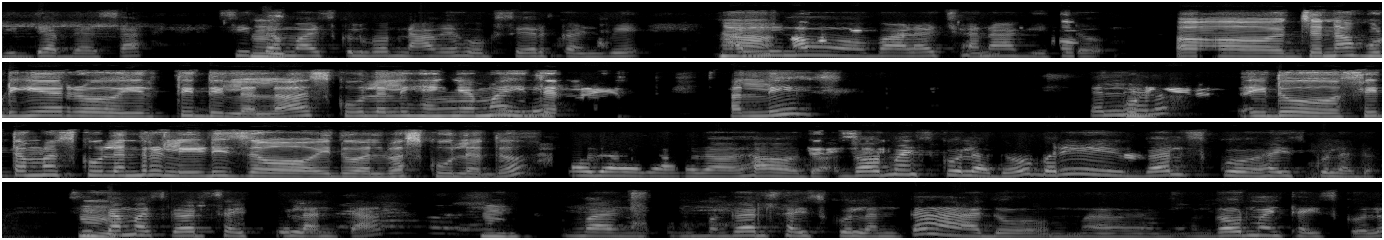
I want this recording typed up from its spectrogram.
ವಿದ್ಯಾಭ್ಯಾಸ. ಸೀತಮ್ಮ ಸ್ಕೂಲ್ ಹೋಗಿ ನಾವೇ ಹೋಗಿ ಸೇರ್ಕೊಂಡ್ವಿ. ಅಲ್ಲಿನು ಬಹಳ ಚೆನ್ನಾಗಿತ್ತು. ಜನ ಹುಡುಗಿಯರು ಇರ್ತಿದ್ದಿಲ್ಲಲ್ಲ ಸ್ಕೂಲ್ ಅಲ್ಲಿ ಎಲ್ಲಿ? ಇದೆಲ್ಲ ಅಲ್ಲಿ? ಇದು ಸೀತಮ್ಮ ಸ್ಕೂಲ್ ಅಂದ್ರೆ ಲೇಡೀಸ್ ಇದು ಅಲ್ವಾ ಸ್ಕೂಲ್ ಅದು? ಹೌದು ಹೌದು. ಗೌರ್ಮೆಂಟ್ ಸ್ಕೂಲ್ ಅದು ಬರೀ ಗರ್ಲ್ಸ್ ಹೈಸ್ಕೂಲ್ ಅದು. ಸೀತಮ್ಮ ಗರ್ಲ್ಸ್ ಹೈಸ್ಕೂಲ್ ಅಂತ. ಗರ್ಲ್ಸ್ ಹೈಸ್ಕೂಲ್ ಅಂತ ಅದು ಗವರ್ಮೆಂಟ್ ಹೈಸ್ಕೂಲ್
